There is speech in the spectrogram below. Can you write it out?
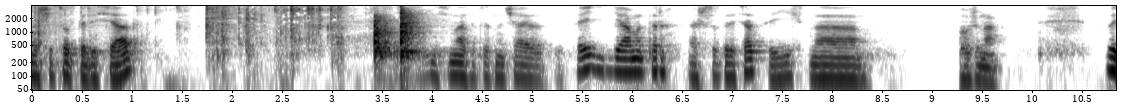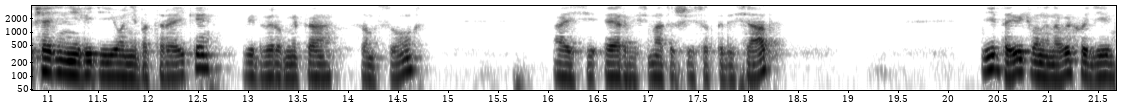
на 650. 18 означає цей діаметр, а 650 це їхня довжина. Звичайні літій-іонні батарейки від виробника Samsung. ICR 18650 і дають вони на виході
